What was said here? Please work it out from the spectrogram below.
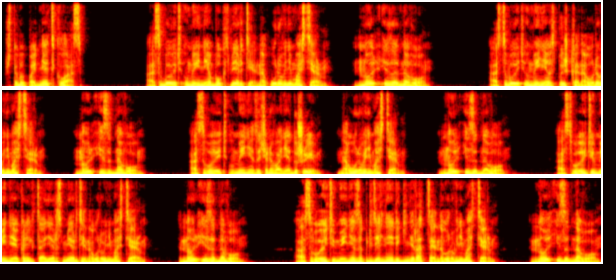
чтобы поднять класс. Освоить умение Бог Смерти на уровне Мастер. 0 из 1. Освоить умение Вспышка на уровне Мастер. 0 из 1. Освоить умение Зачарования Души на уровне Мастер. 0 из 1. Освоить умение Коллекционер Смерти на уровне Мастер. 0 из 1. Освоить умение Запредельная Регенерация на уровне Мастер. 0 из 1.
